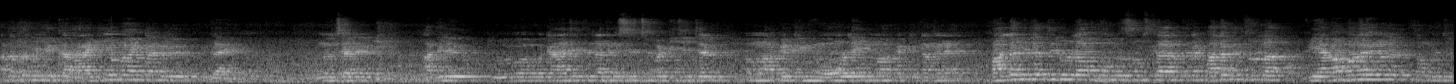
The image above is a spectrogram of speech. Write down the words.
അതൊക്കെ വലിയ കാര്യമായിട്ടാണ് ഒരു ഇതായിരുന്നു എന്ന് വെച്ചാൽ അതിൽ രാജ്യത്തിന് അതനുസരിച്ച് ഇപ്പോൾ ഡിജിറ്റൽ മാർക്കറ്റിംഗ് ഓൺലൈൻ മാർക്കറ്റിംഗ് അങ്ങനെ പല വിധത്തിലുള്ള ഉപഭോക്തൃ സംസ്കാരത്തിന്റെ പല വിധത്തിലുള്ള വ്യാപാരങ്ങൾ സംബന്ധിച്ച്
